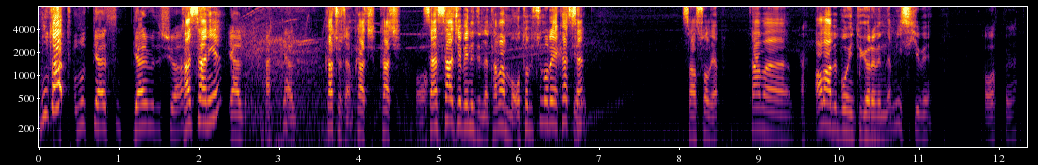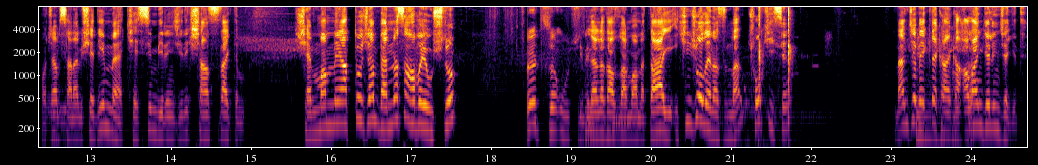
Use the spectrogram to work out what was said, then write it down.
Bulut at. Bulut gelsin. Gelmedi şu an. Kaç saniye? Geldi. Heh geldi. Kaç hocam kaç kaç. Oh. Sen sadece beni dinle tamam mı? Otobüsün oraya kaç sen. Sağ sol yap. Tamam. Al abi boyuntu görevinde mis gibi. Oh be. Hocam İyi. sana bir şey diyeyim mi? Kesin birincilik şanssız item. Şemman Bey attı hocam. Ben nasıl havaya uçtum? Evet sen uçtun. Birbirlerine daldılar Muhammed. Daha iyi. İkinci ol en azından. Çok iyisin. Bence bekle kanka. Alan gelince git.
